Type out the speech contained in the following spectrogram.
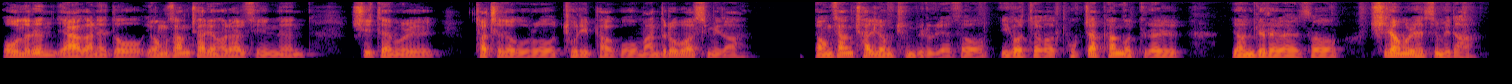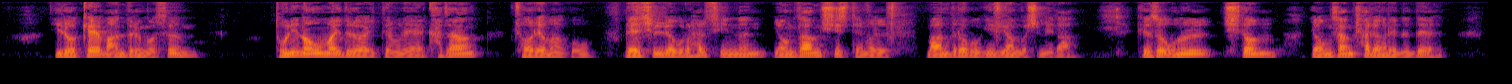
오늘은 야간에도 영상 촬영을 할 수 있는 시스템을 자체적으로 조립하고 만들어 보았습니다. 영상 촬영 준비를 위해서 이것저것 복잡한 것들을 연결해서 실험을 했습니다. 이렇게 만드는 것은 돈이 너무 많이 들어가기 때문에 가장 저렴하고 내 실력으로 할 수 있는 영상 시스템을 만들어 보기 위한 것입니다. 그래서 오늘 실험 영상 촬영을 했는데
